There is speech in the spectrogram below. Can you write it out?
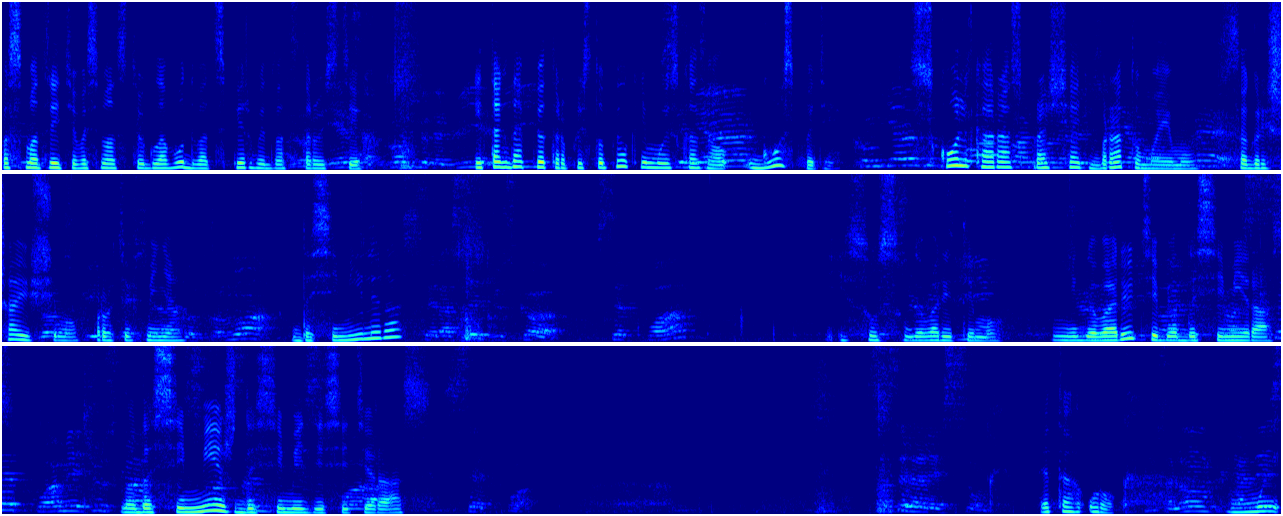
посмотрите 18 главу, 21 и 22 стих. И тогда Петр приступил к нему и сказал, «Господи, сколько раз прощать брату моему, согрешающему против меня? До семи ли раз?» Иисус говорит ему, «Не говорю тебе до семи раз, но до семи ж до семидесяти раз». Это урок. Мы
